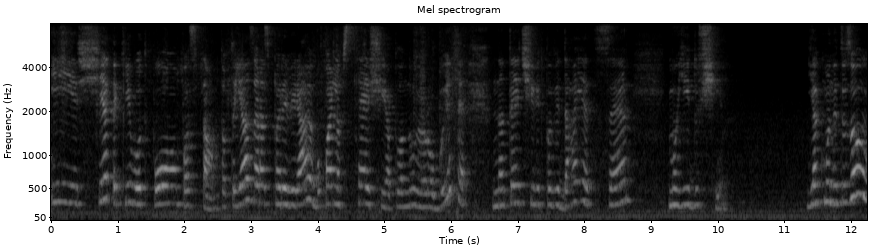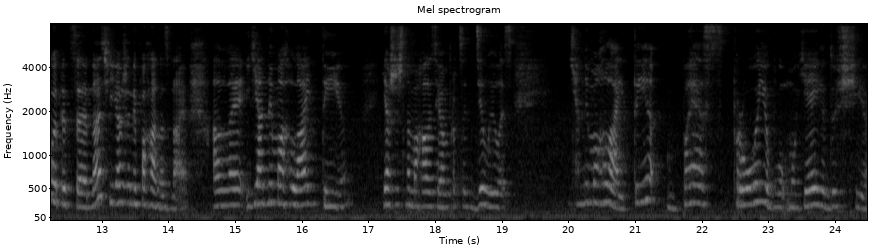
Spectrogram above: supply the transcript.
І ще такі от по постам. Тобто я зараз перевіряю буквально все, що я планую робити, на те, чи відповідає це моїй душі. Як монетизовувати це, наче я вже непогано знаю. Але я не могла йти. Я ж намагалася, я вам про це ділилась. Я не могла йти без прояву моєї душі,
